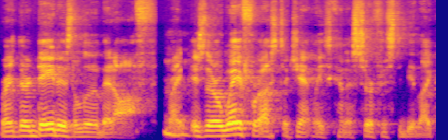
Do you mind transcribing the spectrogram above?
right? Their data is a little bit off, right? Mm-hmm. Is there a way for us to gently kind of surface to be like,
